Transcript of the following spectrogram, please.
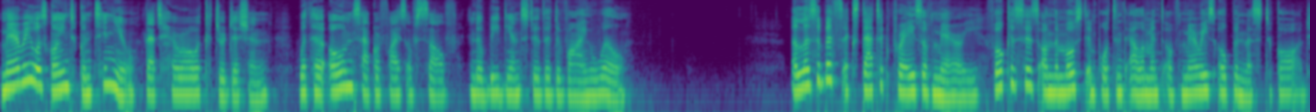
Mary was going to continue that heroic tradition with her own sacrifice of self and obedience to the divine will. Elizabeth's ecstatic praise of Mary focuses on the most important element of Mary's openness to God.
